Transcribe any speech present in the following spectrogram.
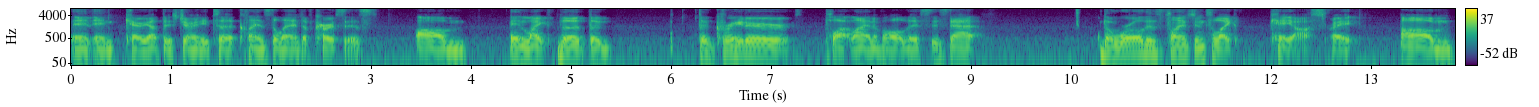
and and carry out this journey to cleanse the land of curses um and like the the the greater plot line of all this is that the world is plunged into like chaos right um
